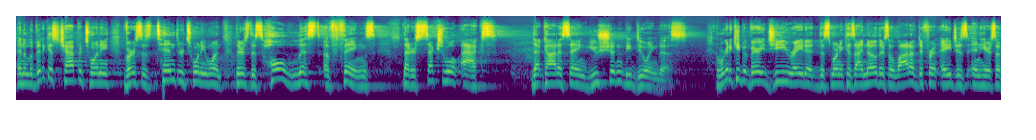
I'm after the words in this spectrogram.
And in Leviticus chapter 20, verses 10 through 21, there's this whole list of things that are sexual acts that God is saying, you shouldn't be doing this. And we're going to keep it very G rated this morning because I know there's a lot of different ages in here. So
